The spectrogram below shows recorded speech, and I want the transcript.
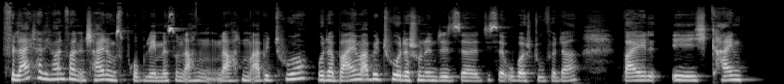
Vielleicht hatte ich einfach ein Entscheidungsproblem, so nach, nach einem Abitur oder beim Abitur oder schon in dieser, dieser Oberstufe da, weil ich kein,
